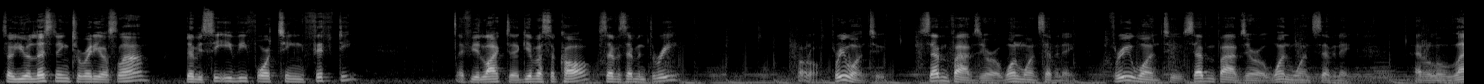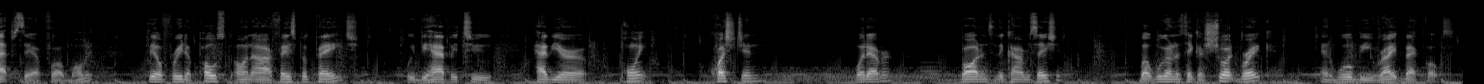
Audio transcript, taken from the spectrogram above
So you're listening to Radio Islam, WCEV 1450. If you'd like to give us a call, 773 hold on, 312 750 1178. 312 750 1178. Had a little lapse there for a moment. Feel free to post on our Facebook page, We'd be happy to have your point, question, whatever, brought into the conversation. But we're going to take a short break and we'll be right back, folks.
